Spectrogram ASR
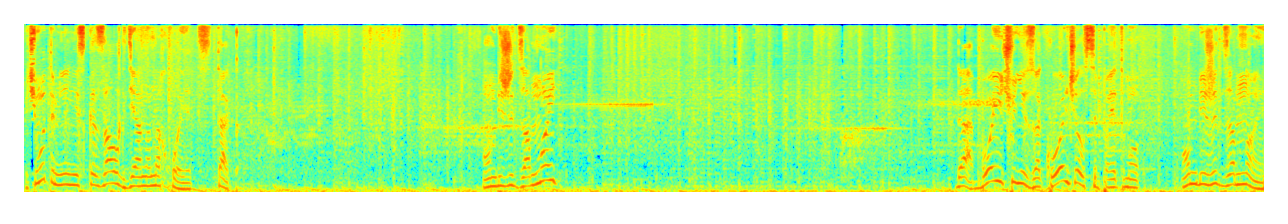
Почему ты мне не сказал, где она находится? Так. Он бежит за мной. Да, бой еще не закончился, поэтому он бежит за мной.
